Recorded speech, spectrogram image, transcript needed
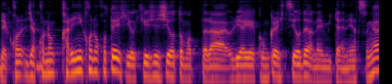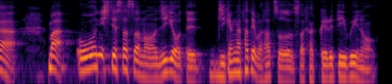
で、これ、じゃあこの、仮にこの固定費を吸収しようと思ったら、売り上げこんくらい必要だよね、みたいなやつが、まあ、往々にしてさ、その事業って時間が経てば経つほどさ、各 LTV の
